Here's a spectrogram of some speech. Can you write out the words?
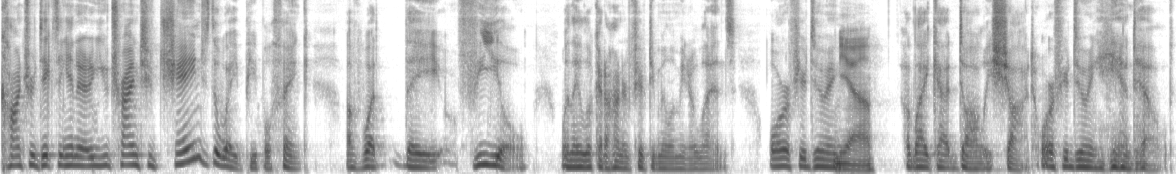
contradicting it? Are you trying to change the way people think of what they feel when they look at a 150 millimeter lens? Or if you're doing yeah like a dolly shot, or if you're doing handheld,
